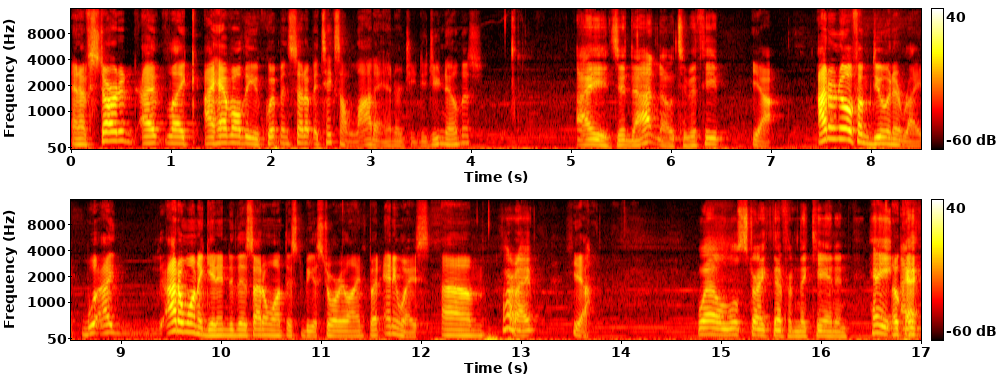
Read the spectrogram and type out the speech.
And I've started. I like. I have all the equipment set up. It takes a lot of energy. Did you know this? I did not know Timothy. Yeah. I don't know if I'm doing it right. I I don't want to get into this. I don't want this to be a storyline. But anyways, um, All right. yeah. Well, we'll strike that from the canon. Hey, Okay.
